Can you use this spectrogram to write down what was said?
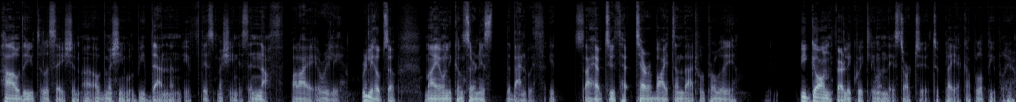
how the utilization uh, of the machine will be then, and if this machine is enough. But I really really hope so. My only concern is the bandwidth. It's I have two th- terabyte, and that will probably be gone fairly quickly when they start to to play a couple of people here.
